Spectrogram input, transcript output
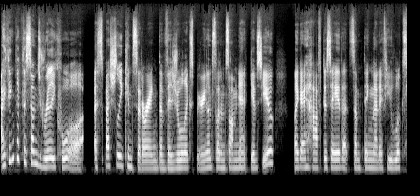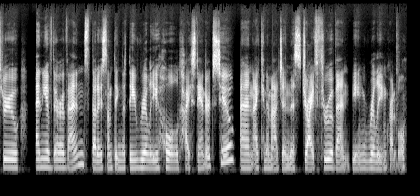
I think that this sounds really cool, especially considering the visual experience that Insomniac gives you. Like, I have to say that's something that if you look through any of their events, that is something that they really hold high standards to. And I can imagine this drive through event being really incredible.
